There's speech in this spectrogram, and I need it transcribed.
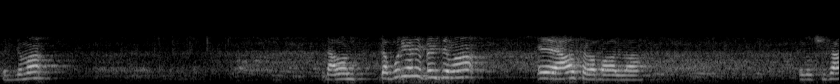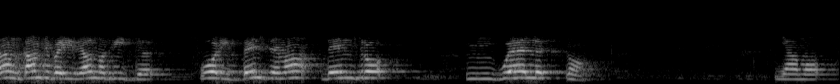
Benzema. Da, da fuori area Benzema e alza la palla. Ecco, ci sarà un cambio per il Real Madrid. Fuori Benzema, dentro Miguel, no. Andiamo.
